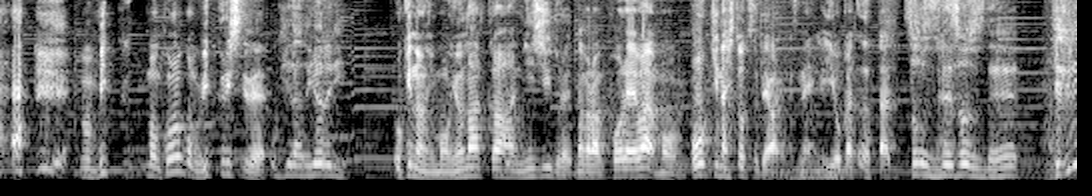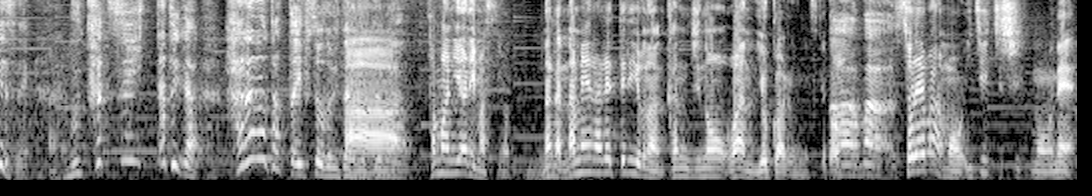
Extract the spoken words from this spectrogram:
もうびっくもうこの子もびっくりしてて。沖縄の夜に沖縄にもう夜中2時ぐらい。だからこれはもう大きな一つではありますね。よかった、そうですねそうですね。逆にですねはい。ムカついたというか腹の立ったエピソードみたいなあーたまにありますよ。なんか舐められてるような感じのはよくあるんですけど。あーまあ。それはもういちいちしもうね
